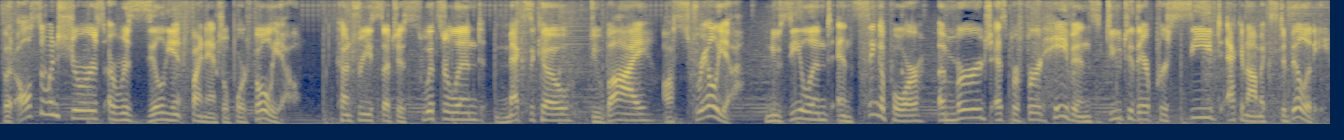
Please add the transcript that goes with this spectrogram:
but also ensures a resilient financial portfolio. Countries such as Switzerland, Mexico, Dubai, Australia, New Zealand, and Singapore emerge as preferred havens due to their perceived economic stability.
